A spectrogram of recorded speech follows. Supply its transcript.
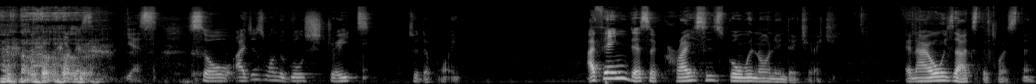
yes. So I just want to go straight to the point. I think there's a crisis going on in the church. And I always ask the question,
